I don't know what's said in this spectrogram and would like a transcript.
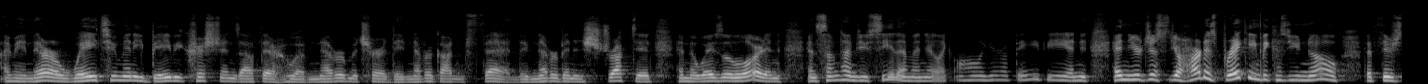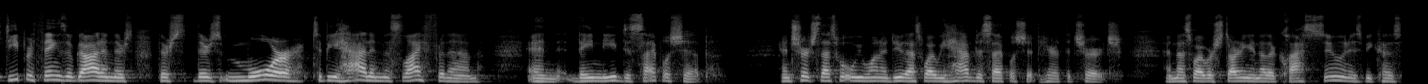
I mean, there are way too many baby Christians out there who have never matured. They've never gotten fed. They've never been instructed in the ways of the Lord. And, and sometimes you see them and you're like, oh, you're a baby. And, and you're just, your heart is breaking because you know that there's deeper things of God and there's, there's, there's more to be had in this life for them. And they need discipleship. And church, that's what we want to do. That's why we have discipleship here at the church. And that's why we're starting another class soon is because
